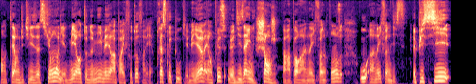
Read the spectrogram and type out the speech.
en termes d'utilisation, il y a une meilleure autonomie, meilleur appareil photo, enfin il y a presque tout qui est meilleur et en plus le design change par rapport à un iPhone 11 ou un iPhone 10. Et puis si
